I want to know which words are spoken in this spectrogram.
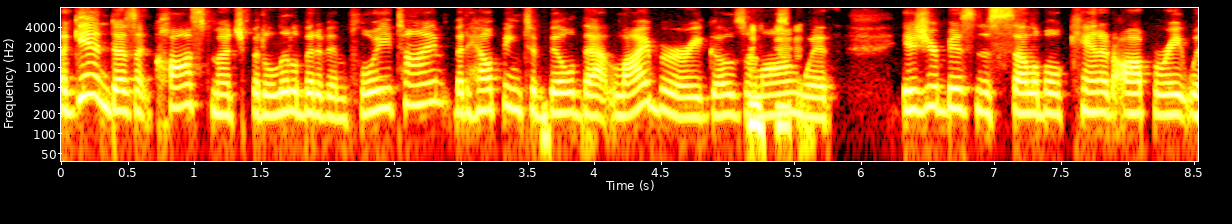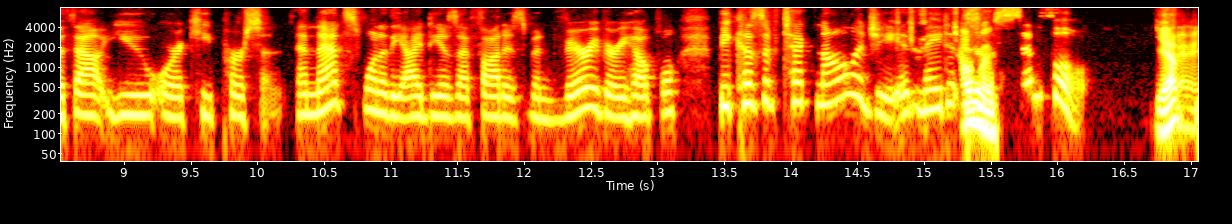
Again, doesn't cost much, but a little bit of employee time. But helping to build that library goes along with is your business sellable? Can it operate without you or a key person? And that's one of the ideas I thought has been very, very helpful because of technology. It made it Totally. so simple. Yep. Very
